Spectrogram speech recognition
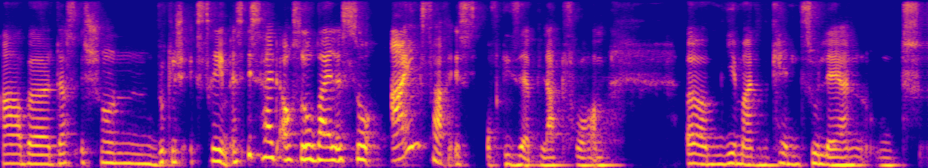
Aber das ist schon wirklich extrem. Es ist halt auch so, weil es so einfach ist, auf dieser Plattform ähm, jemanden kennenzulernen. Und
